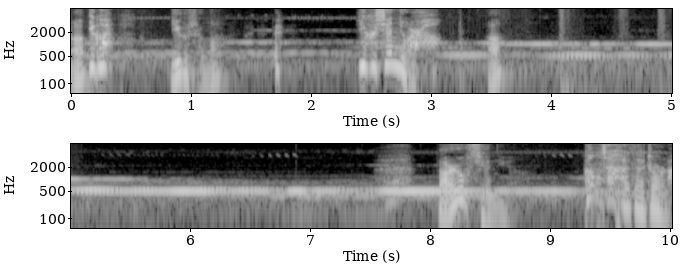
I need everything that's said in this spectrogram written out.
啊，一个，一个什么？哎，一个仙女啊！啊？哪有仙女？刚才还在这儿呢。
